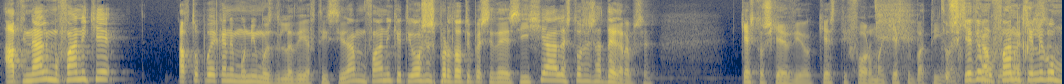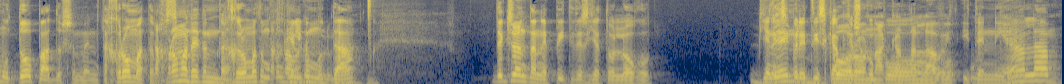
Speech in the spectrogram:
Απ' την άλλη μου φάνηκε, αυτό που έκανε μονίμως δηλαδή αυτή η σειρά, μου φάνηκε ότι όσες πρωτότυπες ιδέες είχε, άλλες τόσες αντέγραψε. Και στο σχέδιο, και στη φόρμα, και στην πατίνα. Το Και σχέδιο μου κάπου φάνηκε έχασε. λίγο μουντό πάντως σε μένα. Τα χρώματα Τα βασικά. χρώματα ήταν Τα μουντά. χρώματα μου Τα φάνηκε λίγο χρώματα ήταν πολύ μουντά. Δεν ξέρω αν ήταν επίτηδες για το λόγο για να Δεν εξυπηρετήσει κάποιο μπορώ σκοπό να καταλάβω η ούτε ταινία. εγώ. Αλλά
